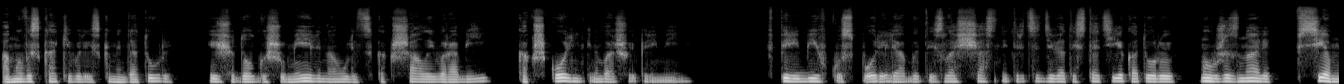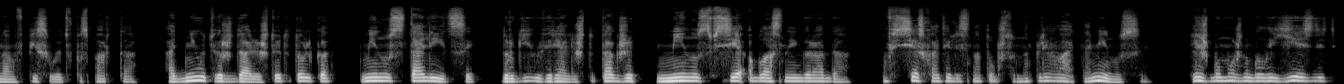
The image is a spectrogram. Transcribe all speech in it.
А мы выскакивали из комендатуры и еще долго шумели на улице, как шалые воробьи, как школьники на большой перемене. В перебивку спорили об этой злосчастной 39-й статье, которую мы уже знали, всем нам вписывают в паспорта. Одни утверждали, что это только минус столицы, другие уверяли, что также минус все областные города. Но все сходились на том, что наплевать на минусы. Лишь бы можно было ездить,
